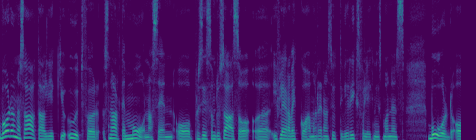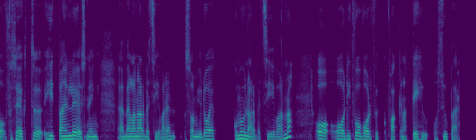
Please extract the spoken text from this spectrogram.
Vårdarnas avtal gick ju ut för snart en månad sedan och precis som du sa så uh, i flera veckor har man redan suttit vid riksförlikningsmannens bord och försökt uh, hitta en lösning uh, mellan arbetsgivaren som ju då är kommunarbetsgivarna och, och de två vårdfacken Tehu och Super.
